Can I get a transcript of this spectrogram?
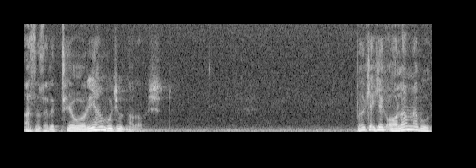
از نظر تئوری هم وجود نداشت. که یک عالم نبود.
